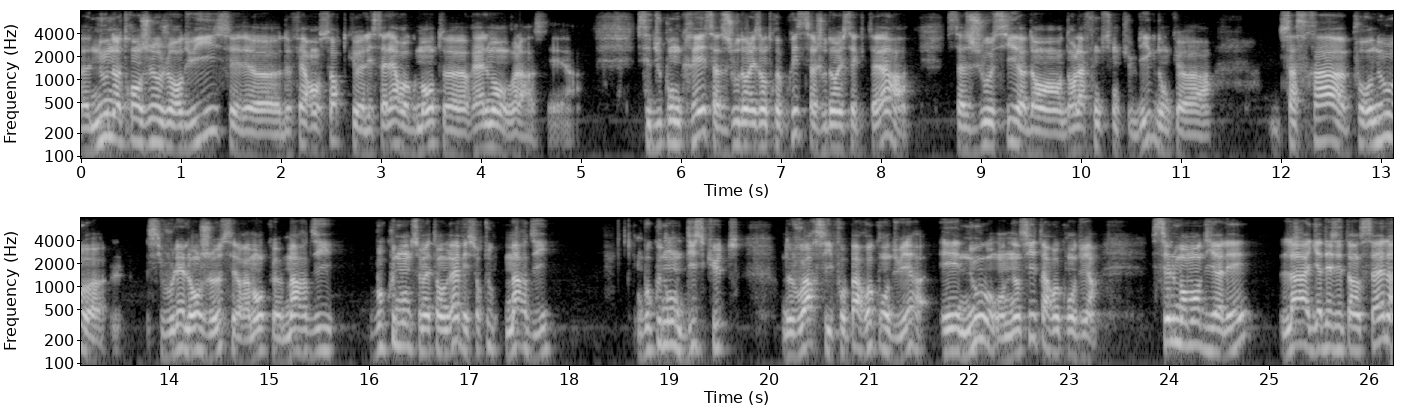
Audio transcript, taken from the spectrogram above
Heu, nous, notre enjeu aujourd'hui, c'est de faire en sorte que les salaires augmentent, réellement. Voilà, c'est, du concret, ça se joue dans les entreprises, ça se joue dans les secteurs, ça se joue aussi, dans dans la fonction publique donc ça sera pour nous, si vous voulez, l'enjeu, c'est vraiment que mardi, beaucoup de monde se mette en grève et surtout mardi, beaucoup de monde discute de voir s'il ne faut pas reconduire et nous, on incite à reconduire. C'est le moment d'y aller. Là, il y a des étincelles,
